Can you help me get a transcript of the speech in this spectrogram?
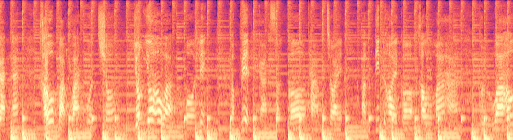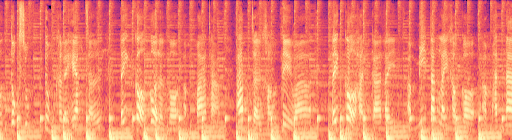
การงาน เขาปากหวานอวนชองยองย่อเฮาว่าบ่เล่นอำเวียนการสังก็ถามจอยอำติดหอยก็เข้ามาหาเผื่อว่าเฮาตกสุมตุ้มคะลยแฮงเจอ ได้ก็ก็เลยก็อำมมาถามอำเจอเขาเต้ว่าได้ก็หันกาไลอำมีตั้งไหลเขาก็อำหันหน้า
